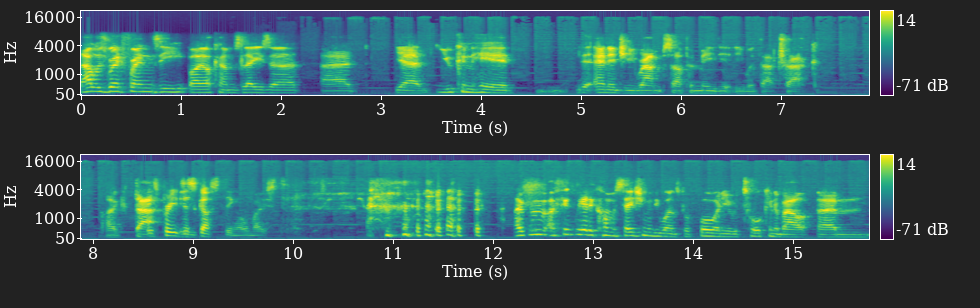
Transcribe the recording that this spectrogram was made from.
that was Red Frenzy by Occam's Laser. Uh, yeah, you can hear the energy ramps up immediately with that track. Like that. It's pretty is- disgusting almost. I, remember, I think we had a conversation with you once before when you were talking about. Um,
